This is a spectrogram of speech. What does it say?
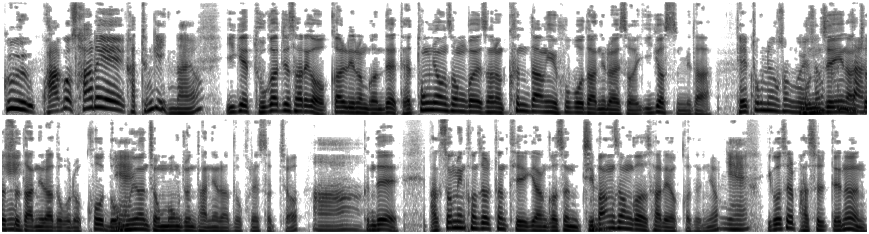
그 과거 사례 같은 게 있나요? 이게 두 가지 사례가 엇갈리는 건데 대통령 선거에서는 큰 당이 후보 단일화에서 이겼습니다. 대통령 선거에서 문재인 안철수 단일화도 그렇고 노무현 정몽준 단일화도 그랬었죠. 아. 근데 박성민 컨설턴트 얘기한 것은 지방 선거 사례였거든요. 예. 이것을 봤을 때는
